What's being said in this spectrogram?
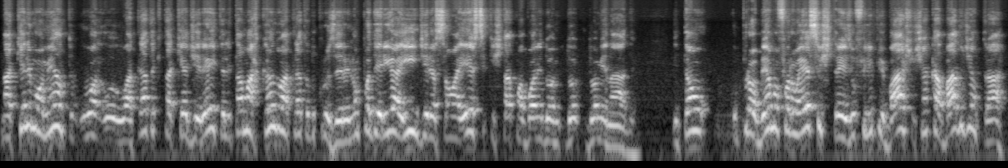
naquele momento, o, o atleta que está aqui à direita, ele está marcando um atleta do Cruzeiro. Ele não poderia ir em direção a esse que está com a bola do, do, dominada. Então, o problema foram esses três. O Felipe Baixo tinha acabado de entrar.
